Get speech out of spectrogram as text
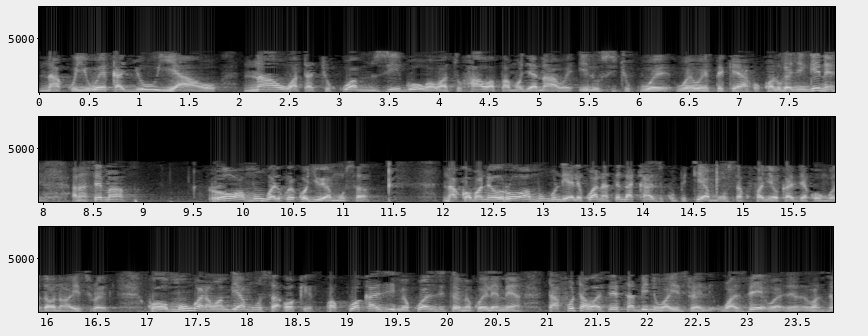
na kuiweka juu yao nao watachukua mzigo wa watu hawa pamoja nawe ili usichukue wewe peke yako. Kwa lugha nyingine anasema roho wa mungu alikuweko juu ya musa na kwa maneo roho wa mungu ndiye alikuwa anatenda kazi kupitia musa kufanya hiyo kazi ya kuongoza wana wa israeli. Kwa mungu anamwambia musa okay kwa kuwa kazi imekuwa nzito imekuelemea tafuta wazee sabini wa israeli wazee wazee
